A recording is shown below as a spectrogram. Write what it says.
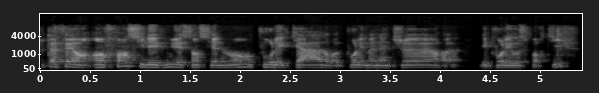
Tout à fait. En, France, il est venu essentiellement pour les cadres, pour les managers euh, et pour les hauts sportifs.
